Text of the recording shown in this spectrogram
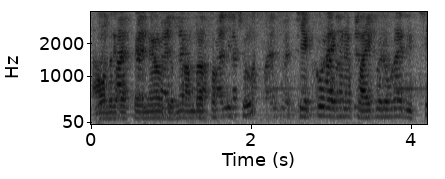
আমাদের কাছ থেকে নেওয়ার জন্য আমরা সবকিছু চেক করে এখানে ফ্লাই করে উড়াই দিচ্ছি।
